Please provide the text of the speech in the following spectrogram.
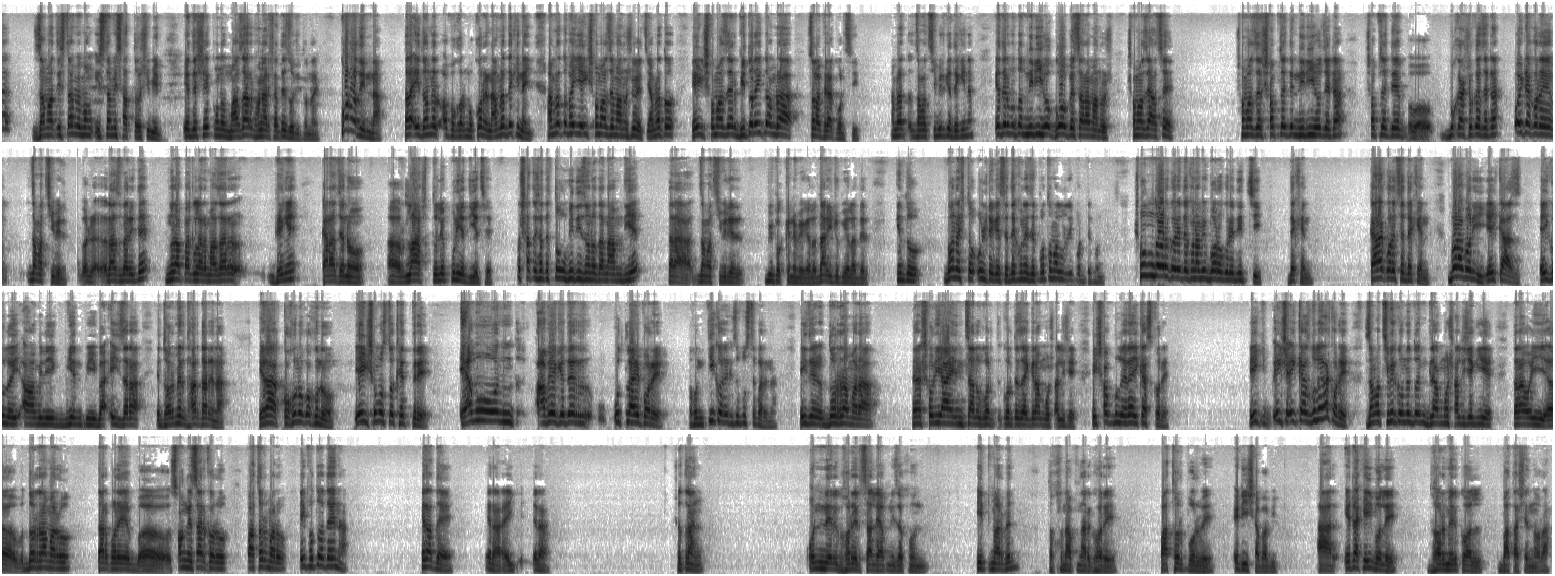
জামাত ইসলাম এবং ইসলামী ছাত্র শিবির এদেশে কোনো মাজার ভাঙার সাথে জড়িত নয়। কোনোদিন না। তারা এই ধরনের অপকর্ম করে না। আমরা দেখি নাই। আমরা তো ভাই এই সমাজে মানুষ হয়েছি। আমরা তো এই সমাজের ভিতরেই তো আমরা চলাফেরা করছি। আমরা জামাত শিবিরকে দেখি না। এদের মতো নিরীহ গো বেচারা মানুষ সমাজে আছে? সমাজের সবচাইতে নিরীহ যেটা, সবচাইতে বোকা শোকা যেটা, ওইটা করে জামাত শিবির, রাজবাড়িতে নুরা পাগলার মাজার ভেঙে কারা যেন লাশ তুলে পুড়িয়ে দিয়েছে। তো সাথে সাথে তৌহিদি জনতা নাম দিয়ে তারা জামাত শিবিরের বিপক্ষে নেমে গেল, দাড়ি টুপিওয়ালাদের। কিন্তু গণেশ তো উল্টে গেছে। দেখুন এই যে প্রথম আলো রিপোর্ট দেখুন। সুন্দর করে দেখুন, আমি বড় করে দিচ্ছি। দেখেন, কারা করেছে দেখেন। বরাবরই এই কাজ। এইগুলো এই আওয়ামী লীগ বিএনপি বা এই যারা ধর্মের ধার ধারে না এরা কখনো কখনো এই সমস্ত ক্ষেত্রে এমন আবেগ এদের উতলায় পড়ে তখন কি করে কিছু বুঝতে পারে না? এই যে দোররা মারা হ্যাঁ, সরিয়া আইন চালু করতে- যায় গ্রাম্য সালিশে এই সবগুলো এরা এই কাজ করে। এই এই কাজগুলো এরা করে। জামাত শিবির কোনদিন গ্রাম্য সালিশে গিয়ে তারা ওই দোররা মারো তারপরে সঙ্গে চার করো পাথর মারো এই ফতোয়া দেয় না। এরা দেয়, এরা এই, এরা। সুতরাং অন্যের ঘরের চালে আপনি যখন ইট মারবেন, তখন আপনার ঘরে পাথর পড়বে এটি স্বাভাবিক। আর এটাকেই বলে ধর্মের কল বাতাসে নড়া।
